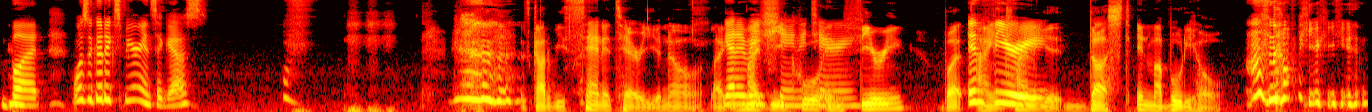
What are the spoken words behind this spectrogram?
but it was a good experience, I guess. It's got to be sanitary, you know. Like Gotta it might be cool in theory, but In I ain't theory. trying to get dust in my booty hole. Period.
